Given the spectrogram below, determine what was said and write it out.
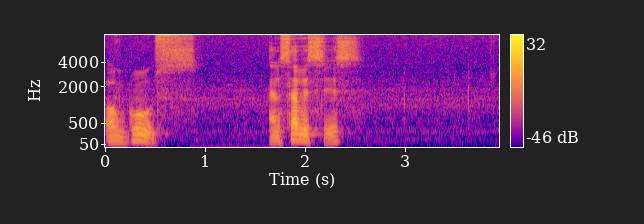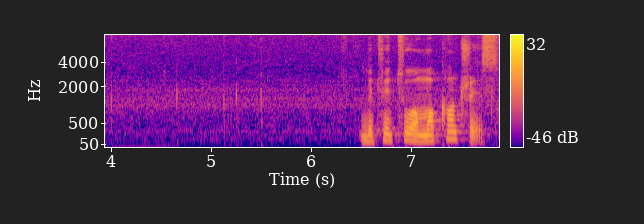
of goods and services between two or more countries.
